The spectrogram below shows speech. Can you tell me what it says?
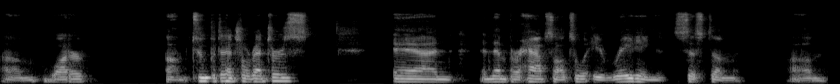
um, water, um, to potential renters, and and then perhaps also a rating system um,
